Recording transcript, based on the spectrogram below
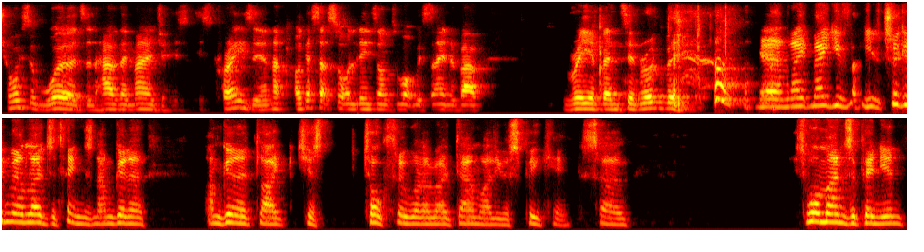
choice of words and how they manage it is, is crazy. And that, I guess that sort of leads on to what we're saying about reinventing rugby. yeah, mate, mate, you've you've triggered me on loads of things, and I'm gonna I'm gonna like just talk through what I wrote down while you were speaking. So it's one man's opinion.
